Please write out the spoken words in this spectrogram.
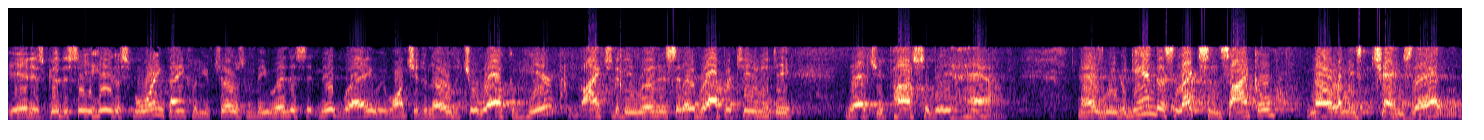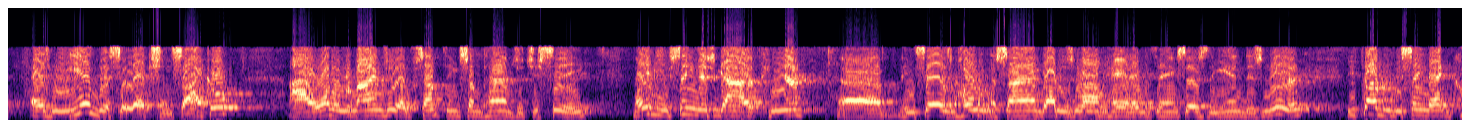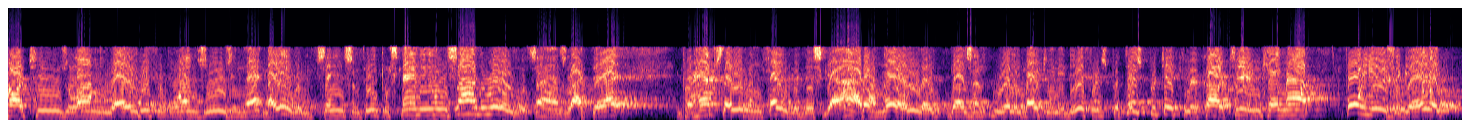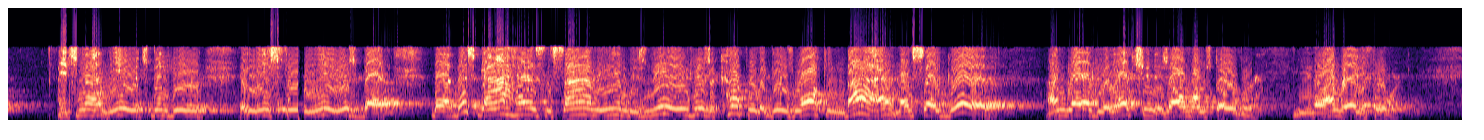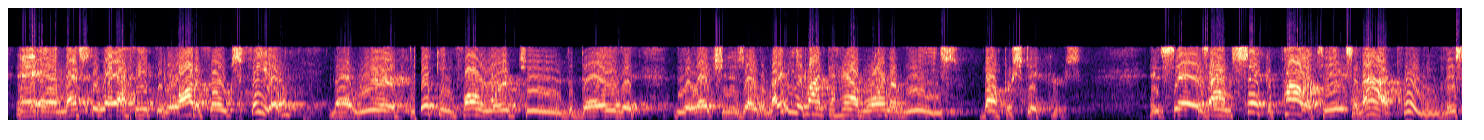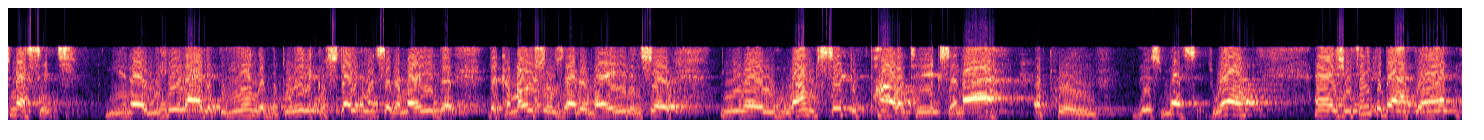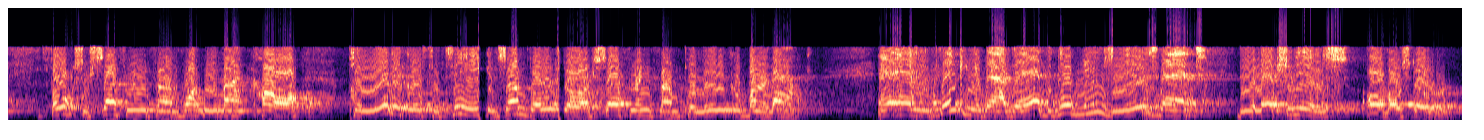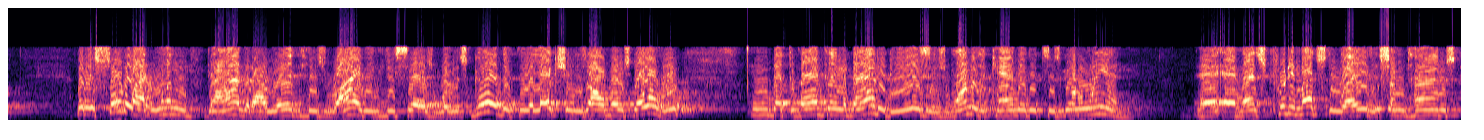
It is good to see you here this morning. Thankful you've chosen to be with us at Midway. We want you to know that you're welcome here. We invite you to be with us at every opportunity that you possibly have. As we begin this election cycle, no, let me change that. As we end this election cycle, I want to remind you of something sometimes that you see. Maybe you've seen this guy up here. Uh, he says, holding a sign, got his long and everything, says the end is near. You've probably seen that in cartoons along the way, different ones using that. May even have seen some people standing on the side of the road with signs like that. And perhaps they even favored this guy. I don't know. It doesn't really make any difference. But this particular cartoon came out four years ago. It's not new. It's been here at least four years. But, but this guy has the sign, the end is near. Here's a couple that goes walking by, and they say, good. I'm glad the election is almost over. You know, I'm ready for it. And that's the way I think that a lot of folks feel that we're looking forward to the day that the election is over. Maybe you'd like to have one of these bumper stickers. It says, I'm sick of politics and I approve this message. You know, you hear that at the end of the political statements that are made, the, the commercials that are made, and so, you know, I'm sick of politics and I approve this message. Well, as you think about that, folks are suffering from what we might call political fatigue, and some folks are suffering from political burnout. And thinking about that, the good news is that the election is almost over. But it's sort of like one guy that I read his writing, he says, well, it's good that the election is almost over, but the bad thing about it is, is one of the candidates is going to win. And that's pretty much the way that sometimes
